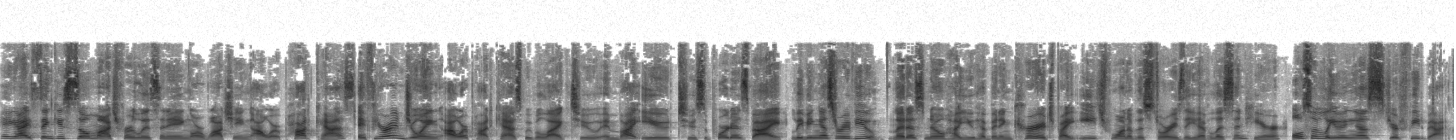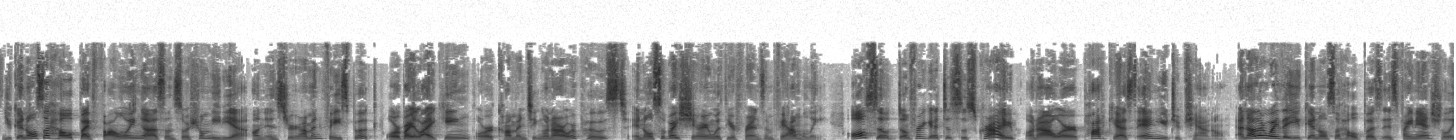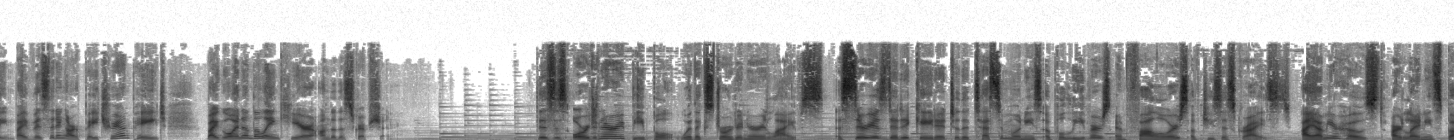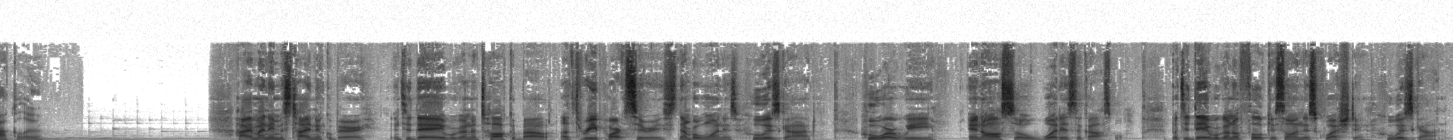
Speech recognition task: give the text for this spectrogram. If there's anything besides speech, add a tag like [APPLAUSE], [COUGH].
Hey guys, thank you so much for listening or watching our podcast. If you're enjoying our podcast, we would like to invite you to support us by leaving us a review. Let us know how you have been encouraged by each one of the stories that you have listened here. Also, leaving us your feedback. You can also help by following us on social media on Instagram and Facebook, or by liking or commenting on our post, and also by sharing with your friends and family. Also, don't forget to subscribe on our podcast and YouTube channel. Another way that you can also help us is financially by visiting our Patreon page by going on the link here on the description. This is Ordinary People with Extraordinary Lives, a series dedicated to the testimonies of believers and followers of Jesus Christ. I am your host, Arlenis Bucklew. Hi, my name is Ty Nickelberry, and today we're going to talk about a three part series. Number one is Who is God? Who are we? And also, what is the gospel? But today we're going to focus on this question Who is God?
